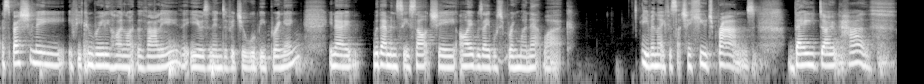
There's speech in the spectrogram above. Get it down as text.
especially if you can really highlight the value that you as an individual will be bringing. You know, with M&C Saatchi, I was able to bring my network. Even though for such a huge brand, they don't have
